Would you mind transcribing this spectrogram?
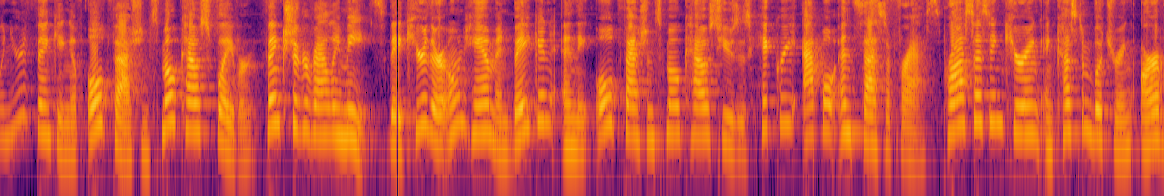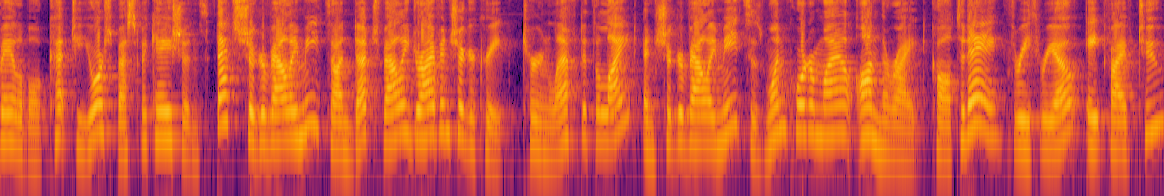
When you're thinking of old fashioned smokehouse flavor, think Sugar Valley Meats. They cure their own ham and bacon, and the old fashioned smokehouse uses hickory, apple, and sassafras. Processing, curing, and custom butchering are available, cut to your specifications. That's Sugar Valley Meats on Dutch Valley Drive in Sugarcreek. Turn left at the light, and Sugar Valley Meats is one quarter mile on the right. Call today 330 852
